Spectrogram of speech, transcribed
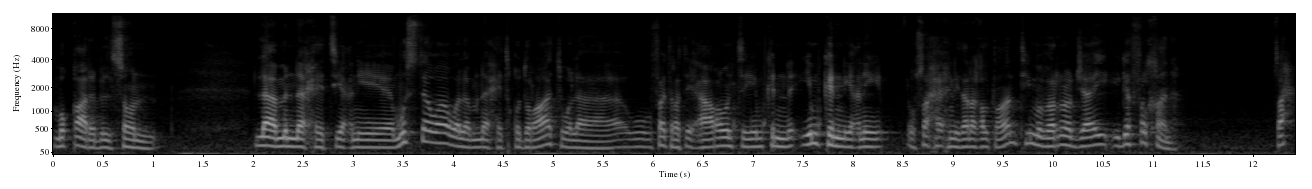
مقارب لسون لا من ناحية يعني مستوى ولا من ناحية قدرات ولا وفترة إعارة وأنت يمكن يمكن يعني وصححني إذا أنا غلطان تيمو فيرنر جاي يقفل خانة. صح؟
